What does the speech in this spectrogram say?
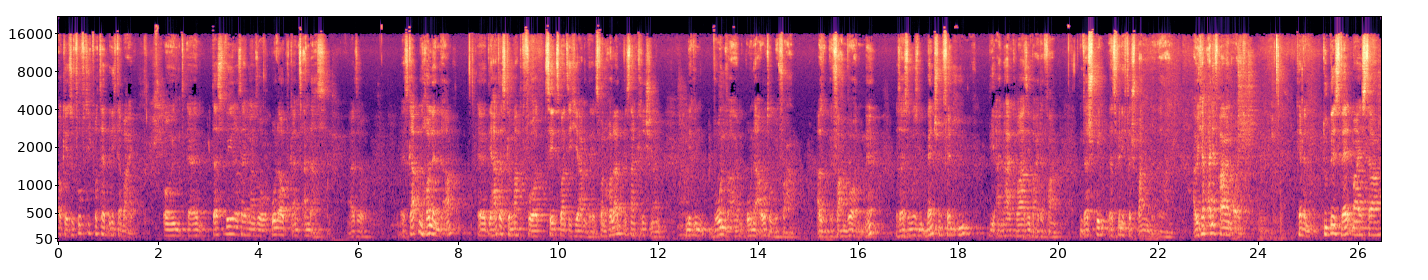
okay, so 50 Prozent bin ich dabei. Und äh, das wäre, sag ich mal so, Urlaub ganz anders. Also es gab einen Holländer, äh, der hat das gemacht vor 10, 20 Jahren. Der ist von Holland bis nach Griechenland mit einem Wohnwagen ohne Auto gefahren. Also gefahren worden. Ne? Das heißt, du musst Menschen finden, die einen halt quasi weiterfahren. Und das, das finde ich das Spannende daran. Aber ich habe eine Frage an euch. Kevin, du bist Weltmeister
